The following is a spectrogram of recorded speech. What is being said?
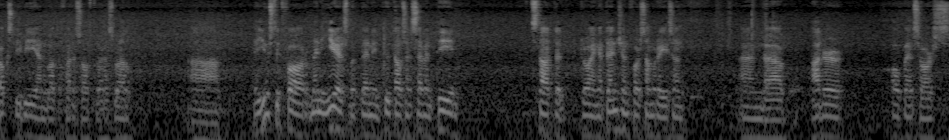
RocksDB and a lot of other software as well. Uh, they used it for many years, but then in 2017 it started drawing attention for some reason, and uh, other open source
